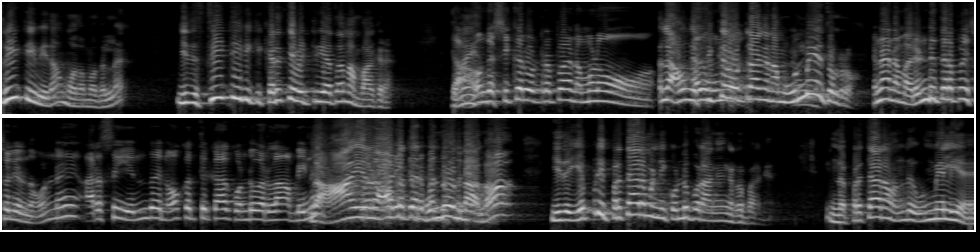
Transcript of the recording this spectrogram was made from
ஸ்ரீ டிவி தான் முத முதல்ல இது ஸ்ரீ டிவிக்கு கிடைச்ச வெற்றியா தான் நான் பாக்குறேன் அவங்க ஸ்டிக்கர் ஒட்டுறப்ப நம்மளும் இல்ல அவங்க ஸ்டிக்கர். ஒட்டுறாங்க நம்ம உண்மையை சொல்றோம். ஏன்னா நம்ம ரெண்டு தரப்பையும் சொல்லியிருந்தோம். ஒன்று அரசு எந்த நோக்கத்திற்காக கொண்டு வரலாம் அப்படின்னு ஆயிரம் ஆடிட்டர் கொண்டு வந்தாலும் இதை எப்படி பிரச்சாரம் பண்ணி கொண்டு போறாங்கங்கிறத பாருங்க. இந்த பிரச்சாரம் வந்து உண்மையிலேயே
